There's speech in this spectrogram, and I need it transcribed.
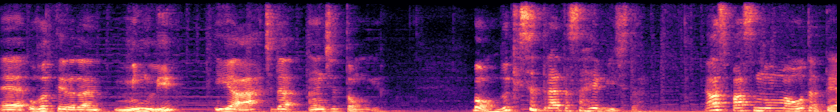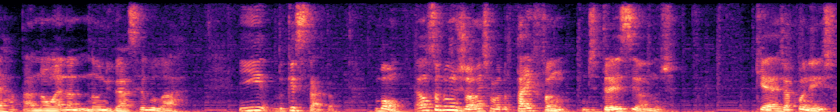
é, o roteiro é da Min Lee e a arte da Angie Tong. Bom, do que se trata essa revista? Ela se passa numa outra terra, tá? Não é no universo regular. E do que se trata? Bom, é sobre um jovem chamado Taifan, de 13 anos, que é japonês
